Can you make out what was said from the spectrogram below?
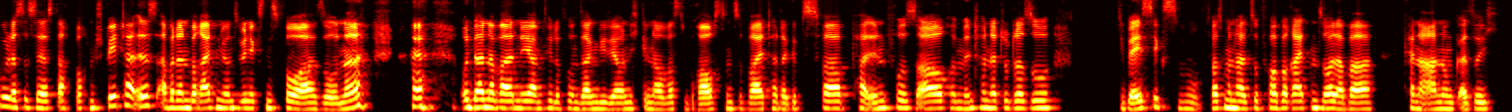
cool, dass es erst acht Wochen später ist, aber dann bereiten wir uns wenigstens vor, so, ne? und dann aber, nee, am Telefon sagen die dir auch nicht genau, was du brauchst und so weiter. Da gibt es zwar ein paar Infos auch im Internet oder so, die Basics, was man halt so vorbereiten soll, aber keine Ahnung. Also ich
